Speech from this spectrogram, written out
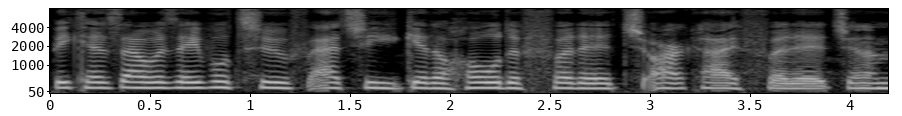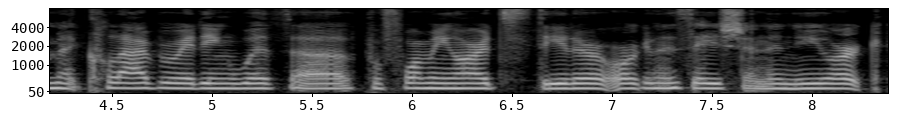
because I was able to actually get a hold of footage, archive footage, and I'm collaborating with a performing arts theater organization in New York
